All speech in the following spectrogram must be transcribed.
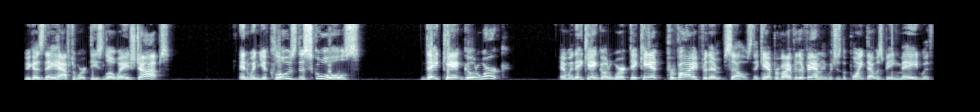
because they have to work these low wage jobs. And when you close the schools, they can't go to work. And when they can't go to work, they can't provide for themselves. They can't provide for their family, which is the point that was being made with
